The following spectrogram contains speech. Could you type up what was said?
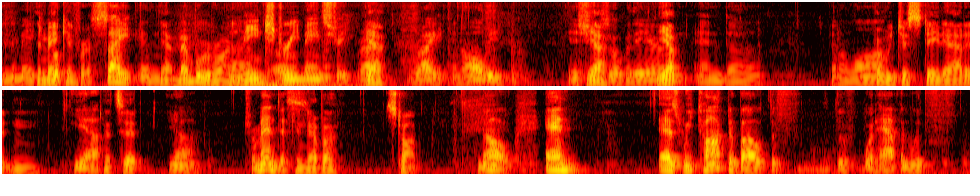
in the making, looking making. for a site and Yeah, remember we were on uh, Main oh, Street? Main Street, right? Yeah. right, and all the issues Yeah. over there. Yep. and, and uh, it's been a long. but we just stayed at it and yeah, that's it. yeah, tremendous. Can never stop. No, and as we talked about the, the what happened with f-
